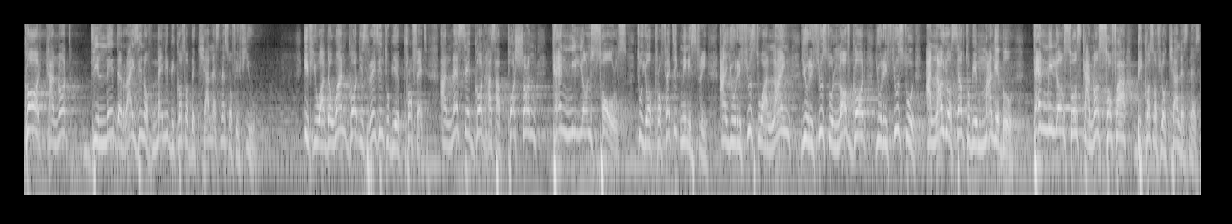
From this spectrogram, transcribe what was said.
God cannot delay the rising of many because of the carelessness of a few. If you are the one God is raising to be a prophet, and let's say God has apportioned 10 million souls to your prophetic ministry, and you refuse to align, you refuse to love God, you refuse to allow yourself to be malleable, 10 million souls cannot suffer because of your carelessness.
